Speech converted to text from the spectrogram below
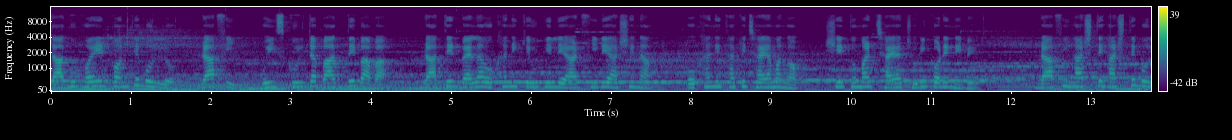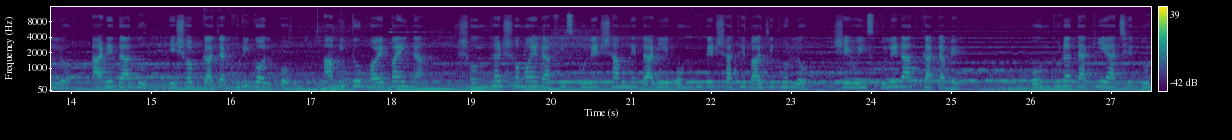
দাদু ভয়ের কণ্ঠে বলল, রাফি, ওই স্কুলটা বাদ দে বাবা। রাতের বেলা ওখানে কেউ গেলে আর ফিরে আসে না। ওখানে থাকে ছায়ামানব। সে তোমার ছায়া চুরি করে নেবে। রাফি হাসতে হাসতে বলল, আরে দাদু, এসব গাজাখুরি গল্প। আমি তো ভয় পাই না। সন্ধ্যার সময় রাফি স্কুলের সামনে দাঁড়িয়ে বন্ধুদের সাথে বাজি ধরল, সে ওই স্কুলে রাত কাটাবে। বন্ধুরা তাকিয়ে আছে দূর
